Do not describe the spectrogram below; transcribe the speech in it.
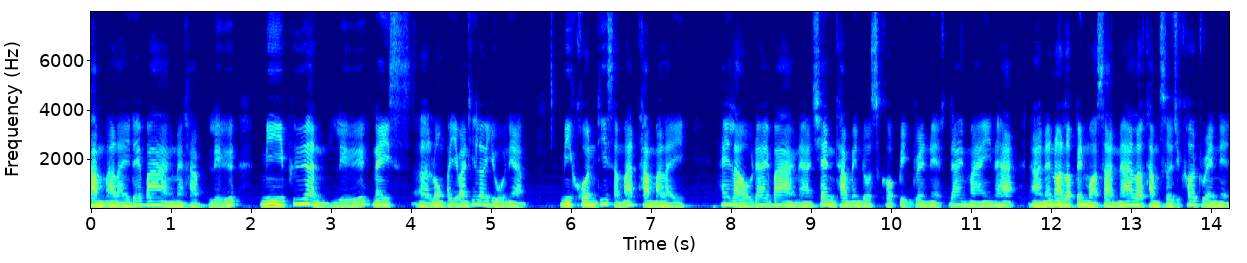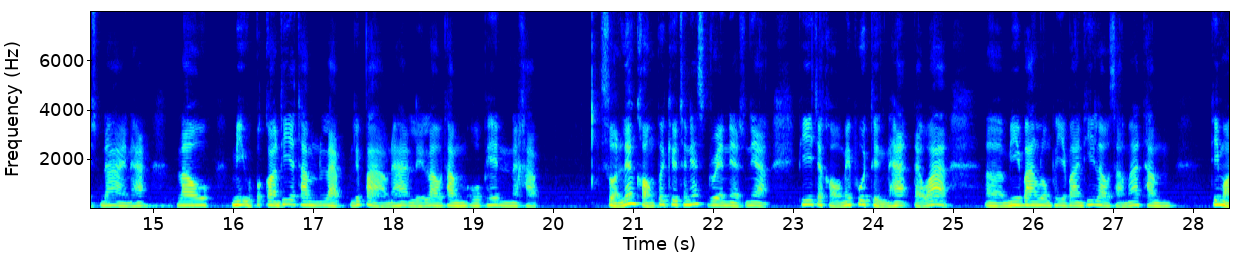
ทำอะไรได้บ้างนะครับ หรือมีเพื่อนหรือในโรงพยาบาลที่เราอยู่เนี่ยมีคนที่สามารถทำอะไรให้เราได้บ้างนะฮะเช่นทำ endoscopic drainage ได้ไหมนะฮะแน่นอนเราเป็นหมอสันนะฮะ เราทำ surgical drainage ได้นะฮะ เรามีอุปกรณ์ที่จะทำ lab หรือเปล่านะฮะ หรือเราทำ open นะครับ ส่วนเรื่องของ percutaneous drainage เนี่ยพี่จะขอไม่พูดถึงนะฮะ แต่ว่ามีบางโรงพยาบาลที่เราสามารถทำที่หมอ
